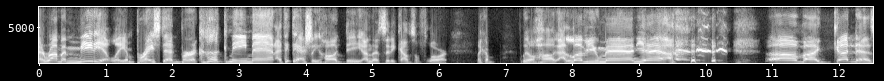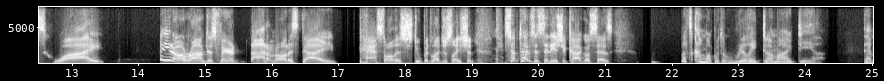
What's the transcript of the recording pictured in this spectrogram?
And Rahm immediately embraced Ed Burke. Hug me, man. I think they actually hugged D on the city council floor, like a little hug. I love you, man. Yeah. oh my goodness. Why? You know, Rahm just figured, I don't know, this guy passed all this stupid legislation. Sometimes the city of Chicago says, let's come up with a really dumb idea that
